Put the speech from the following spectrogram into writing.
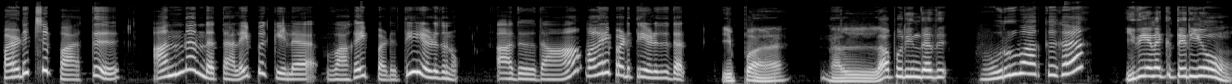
படிச்சு பார்த்து அந்தந்த தலைப்பு கீழே வகைப்படுத்தி எழுதணும். அதுதான் வகைப்படுத்தி எழுதுதல். இப்ப நல்லா புரிந்தது. உருவாக்குக. இது எனக்கு தெரியும்.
